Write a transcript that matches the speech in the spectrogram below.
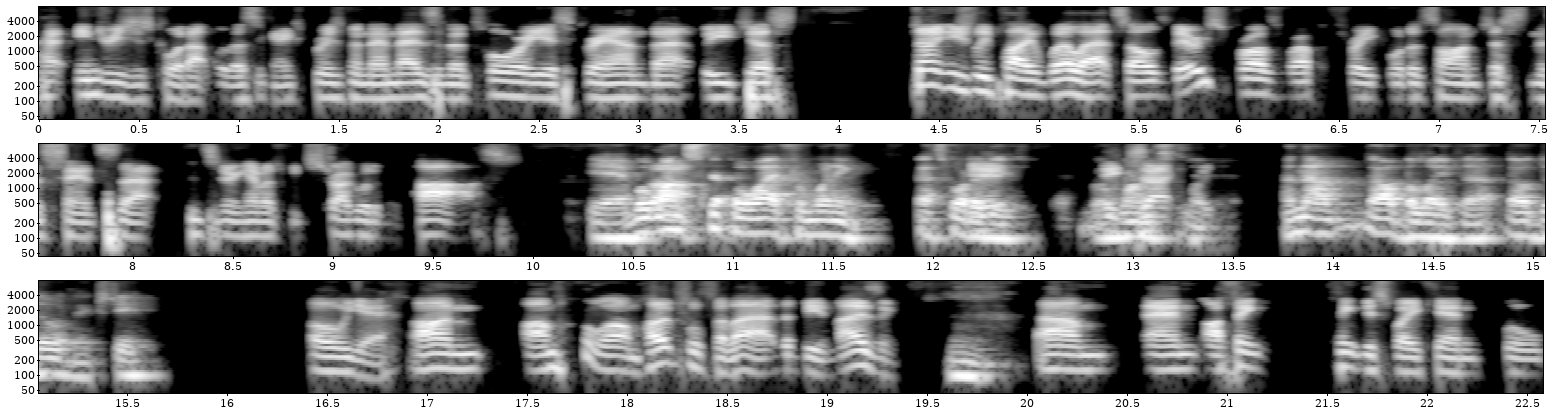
had- injuries just caught up with us against Brisbane, and that's a notorious ground that we just don't usually play well at. So I was very surprised we're up at three quarter time, just in the sense that considering how much we'd struggled in the past. Yeah, but But- one step away from winning. That's what Yeah, it is. We're one exactly. Step. And they'll, they'll believe that. They'll do it next year. Oh yeah, I'm I'm well, I'm hopeful for that. That'd be amazing. Mm. Um, and I think I think this weekend we'll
